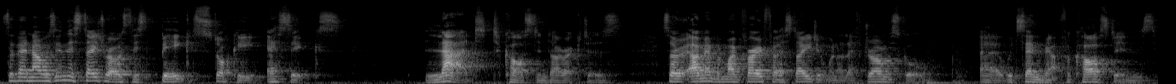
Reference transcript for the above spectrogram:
So then I was in this stage where I was this big, stocky Essex lad to casting directors. So I remember my very first agent when I left drama school uh, would send me out for castings,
